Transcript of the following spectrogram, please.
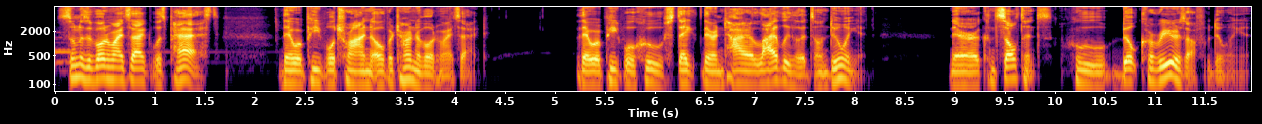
As soon as the Voting Rights Act was passed, there were people trying to overturn the Voting Rights Act. There were people who staked their entire livelihoods on doing it. There are consultants who built careers off of doing it.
